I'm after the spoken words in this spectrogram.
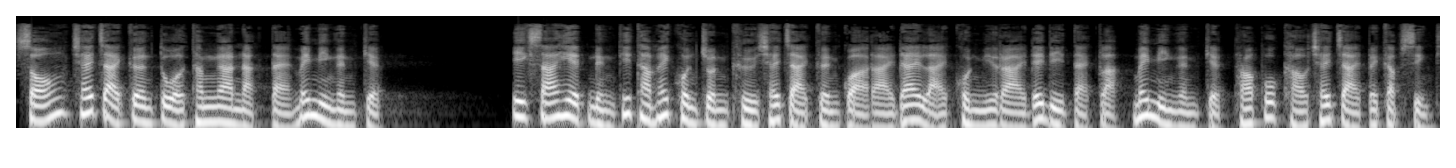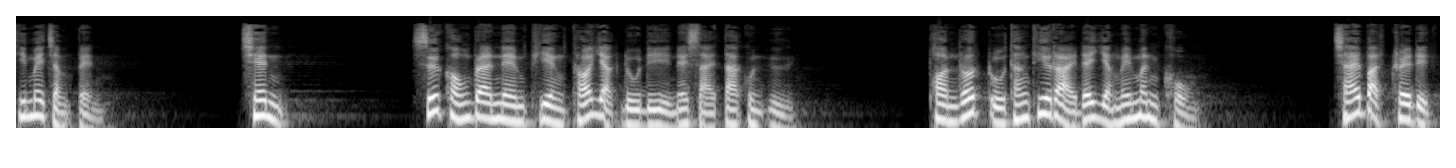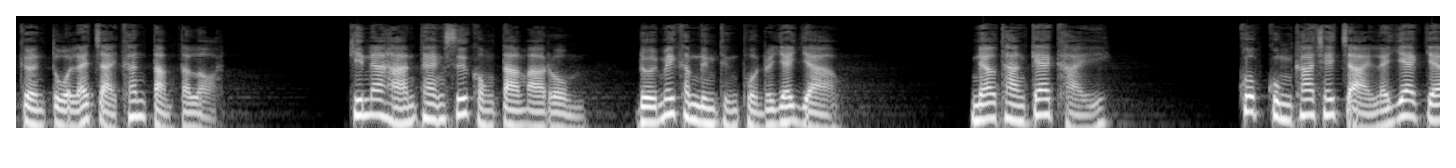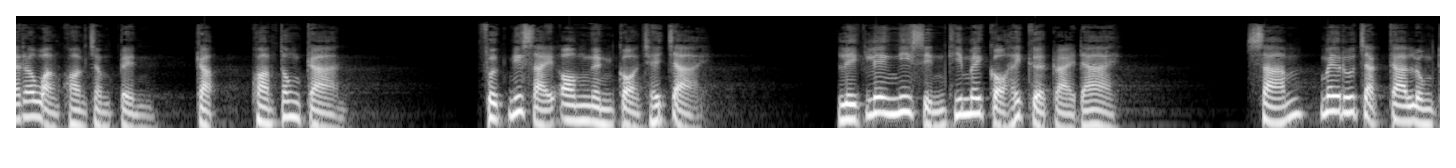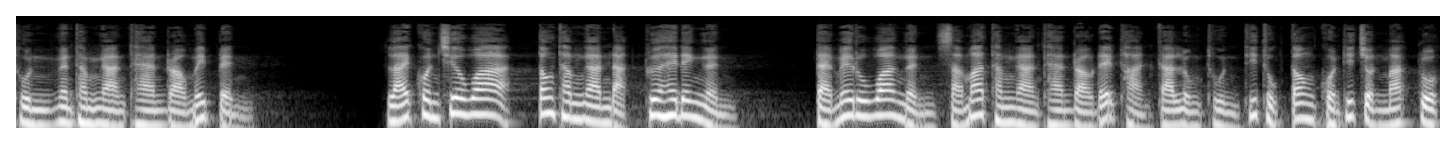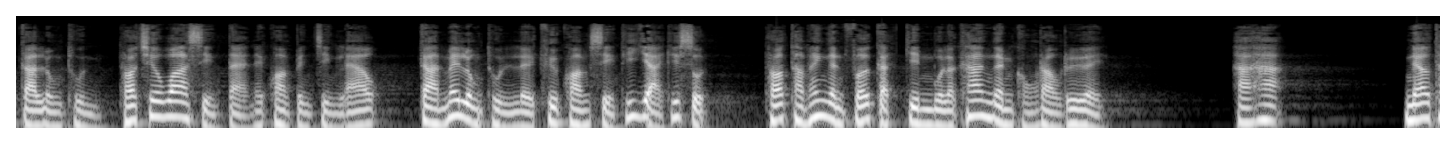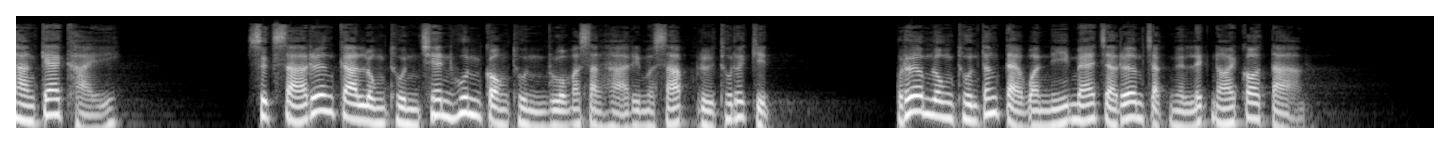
2. ใช้จ่ายเกินตัวทำงานหนักแต่ไม่มีเงินเก็บ อีกสาเหตุหนึ่งที่ทำให้คนจนคือใช้จ่ายเกินกว่ารายได้หลายคนมีรายได้ดีแต่กลับไม่มีเงินเก็บ เพราะพวกเขาใช้จ่ายไปกับสิ่งที่ไม่จำเป็น เช่น ซื้อของแบรนด์เนมเพียงเพราะอยากดูดีในสายตาคนอื่น ผ่อนรถหรูทั้งที่รายได้ยังไม่มั่นคง ใช้บัตรเครดิตเกินตัวและจ่ายขั้นต่ำตลอด กินอาหารแพงซื้อของตามอารมณ์ โดยไม่คำนึงถึงผลระยะยาว แนวทางแก้ไข ควบคุมค่าใช้จ่ายและแยกแยะระหว่างความจำเป็น กับความต้องการ ฝึกนิสัยออมเงินก่อนใช้จ่าย หลีกเลี่ยงหนี้สินที่ไม่ก่อให้เกิดรายได้ 3. ไม่รู้จักการลงทุนเงินทำงานแทนเราไม่เป็น หลายคนเชื่อว่าต้องทำงานหนักเพื่อให้ได้เงิน แต่ไม่รู้ว่าเงินสามารถทำงานแทนเราได้ผ่านการลงทุนที่ถูกต้องคนที่จนมักกลัวการลงทุน เพราะเชื่อว่าเสี่ยงแต่ในความเป็นจริงแล้ว การไม่ลงทุนเลยคือความเสี่ยงที่ใหญ่ที่สุด เพราะทำให้เงินเฟ้อกัดกินมูลค่าเงินของเราเรื่อยฮ่าฮ่า แนวทางแก้ไข ศึกษาเรื่องการลงทุนเช่นหุ้นกองทุนรวมอสังหาริมทรัพย์ หรือธุรกิจ เริ่มลงทุนตั้งแต่วันนี้แม้จะเริ่มจากเงินเล็กน้อยก็ตาม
